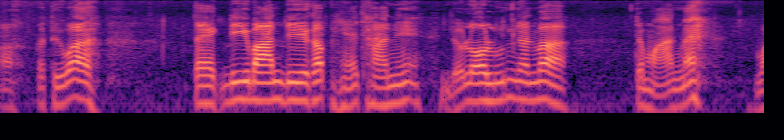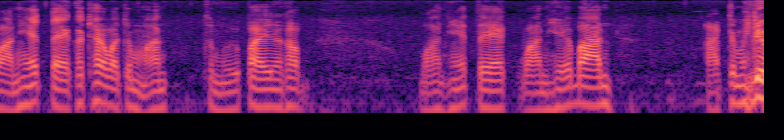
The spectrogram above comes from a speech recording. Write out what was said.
อะก็ถือว่าแตกดีบานดีครับแหชานี้ เดี๋ยวรอลุ้นกันว่าจะหมานไหมหวานแหแตกก็ใช่ว่าจะหมานเสมอไปนะครับ หวานแหแตกหวานแหบาน อาจจะไม่ได้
